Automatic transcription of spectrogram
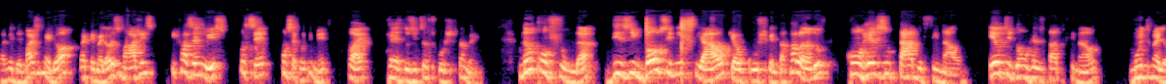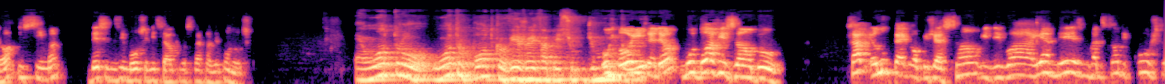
vai vender mais e melhor, vai ter melhores margens, e fazendo isso, você, consequentemente, vai reduzir seus custos também. Não confunda desembolso inicial, que é o custo que ele está falando, com o resultado final. Eu te dou um resultado final muito melhor em cima desse desembolso inicial que você vai fazer conosco. É um outro, um outro ponto que eu vejo aí, Fabrício, de muito. Mudou, entendeu? Mudou a visão do. Sabe, eu não pego a objeção e digo, ah, é mesmo, redução de custo.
